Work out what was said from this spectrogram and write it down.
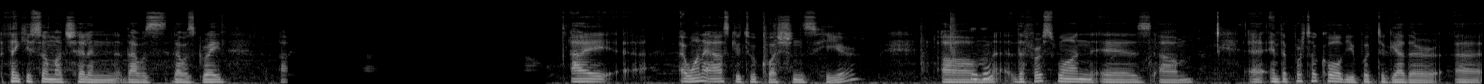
Thank you so much, Helen. That was that was great. Uh, I I want to ask you two questions here. Um, mm-hmm. The first one is um, uh, in the protocol you put together. Uh,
